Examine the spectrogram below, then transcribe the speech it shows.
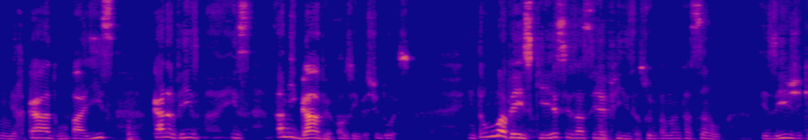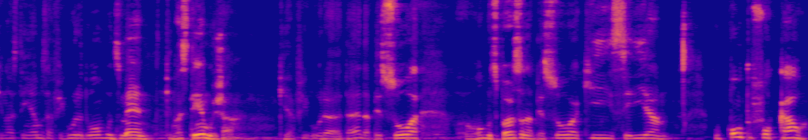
um mercado, um país cada vez mais amigável aos investidores. Então, uma vez que esses ACFIs, a sua implementação, exige que nós tenhamos a figura do ombudsman, que nós temos já, que é a figura né, da pessoa, o ombudsperson, a pessoa que seria o ponto focal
